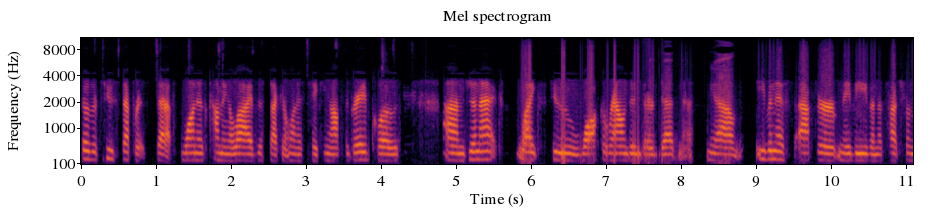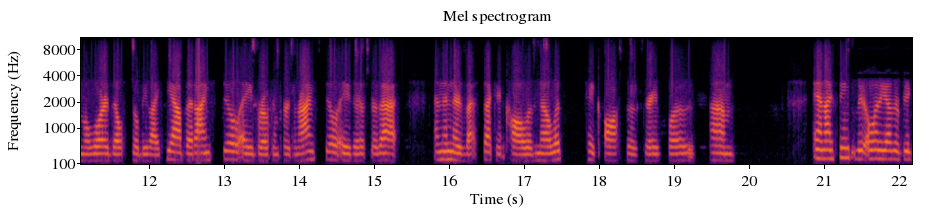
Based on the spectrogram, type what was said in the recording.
those are two separate steps. One is coming alive, the second one is taking off the grave clothes. Um, Gen X likes to walk around in their deadness. Yeah, even if after maybe even a touch from the Lord, they'll still be like, yeah, but I'm still a broken person. I'm still a this or that. And then there's that second call of, no, let's take off those grave clothes. Um, and I think the one of the other big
